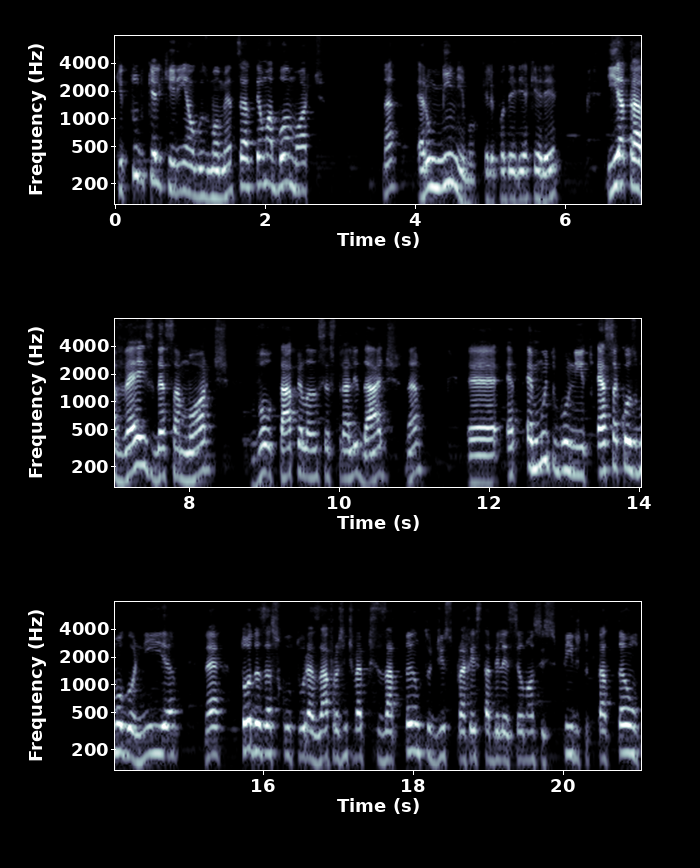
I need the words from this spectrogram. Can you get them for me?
que tudo que ele queria em alguns momentos era ter uma boa morte, né? Era o mínimo que ele poderia querer e através dessa morte voltar pela ancestralidade, né? É, é, é muito bonito essa cosmogonia, né? todas as culturas afro, a gente vai precisar tanto disso para restabelecer o nosso espírito que está tão,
